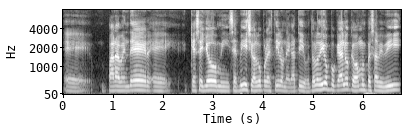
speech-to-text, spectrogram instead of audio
eh, para vender, eh, qué sé yo, mi servicio, algo por el estilo negativo. Esto lo digo porque es algo que vamos a empezar a vivir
